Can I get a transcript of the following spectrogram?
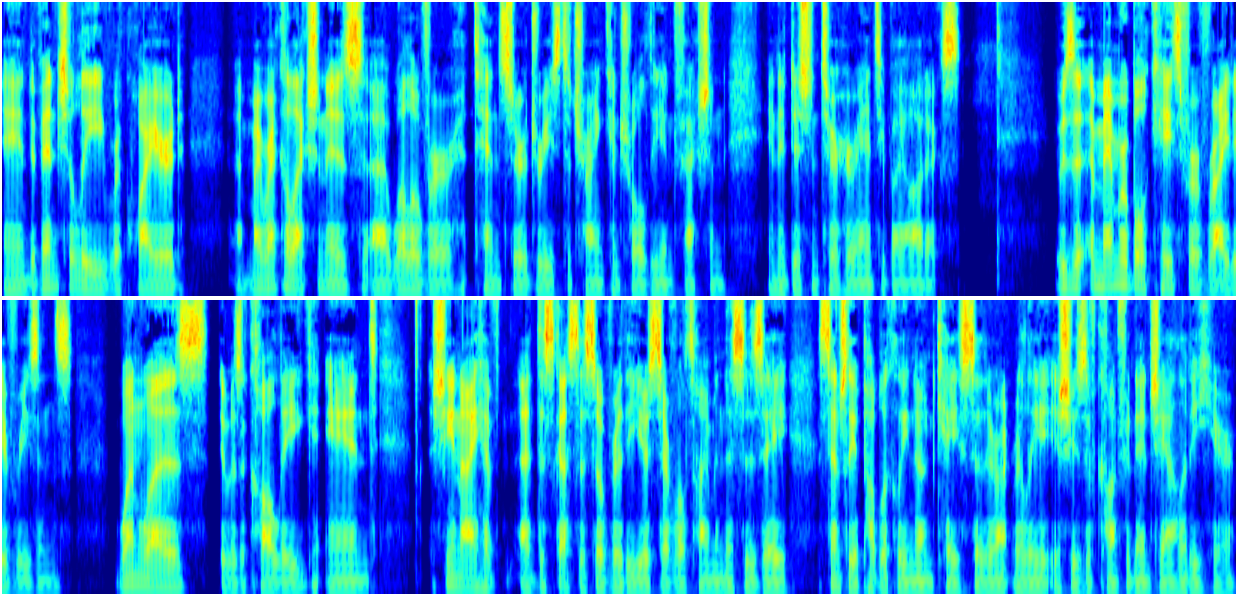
and eventually required. Uh, my recollection is uh, well over 10 surgeries to try and control the infection, in addition to her antibiotics. It was a, a memorable case for a variety of reasons. One was it was a colleague, and she and I have uh, discussed this over the years several times, and this is a essentially a publicly known case, so there aren't really issues of confidentiality here.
